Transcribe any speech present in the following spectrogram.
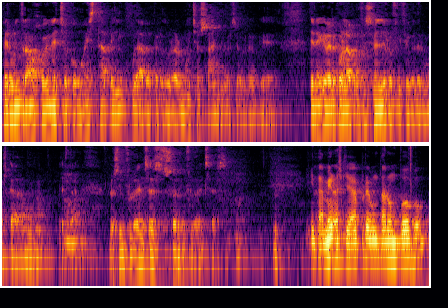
pero un trabajo bien hecho como esta película debe perdurar muchos años. Yo creo que tiene que ver con la profesión y el oficio que tenemos cada uno. Los influencers son influencers. Y también os quería preguntar un poco,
